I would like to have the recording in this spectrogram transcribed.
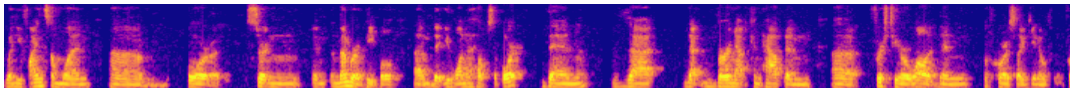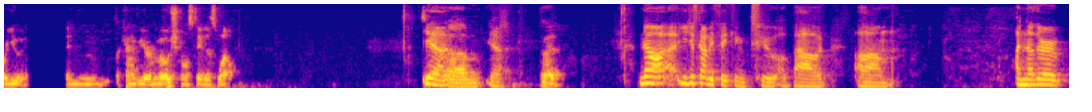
when you find someone um, or certain a number of people um, that you want to help support, then that that burnout can happen uh, first to your wallet, then of course, like you know, for you in kind of your emotional state as well. So, yeah. Um, yeah. Go ahead. No, you just got me thinking too about um, another.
